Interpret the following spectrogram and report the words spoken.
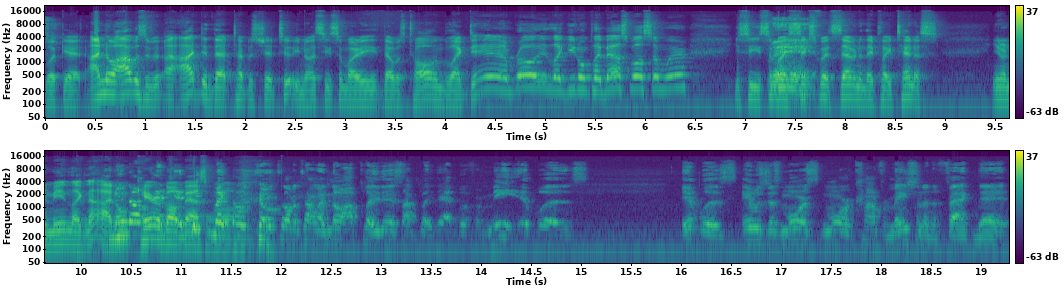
look at. I know I was. I I did that type of shit too. You know, I see somebody that was tall and be like, "Damn, bro, like you don't play basketball somewhere." You see somebody Man. six foot seven and they play tennis. You know what I mean? Like, nah, I don't You know, care and- about and people basketball. Make those jokes all the time, like, no, I play this, I play that. But for me, it was, it was, it was just more, more confirmation of the fact that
